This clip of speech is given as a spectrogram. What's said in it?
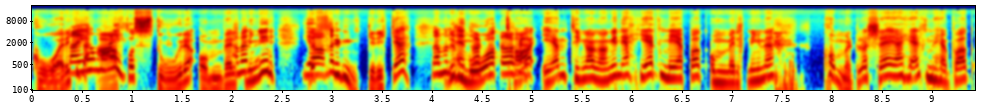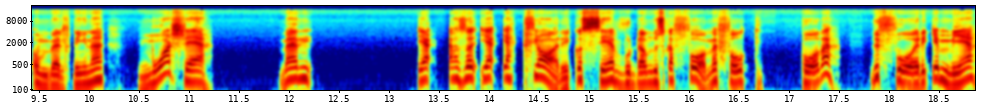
går ikke. Nei, det er for store omveltninger. Ja, men, ja, det funker ikke. Nei, du Edvard, må ta én ting av gangen. Jeg er helt med på at omveltningene kommer til å skje. Jeg er helt med på at omveltningene må skje. Men jeg, altså, jeg, jeg klarer ikke å se hvordan du skal få med folk på det. Du får ikke med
